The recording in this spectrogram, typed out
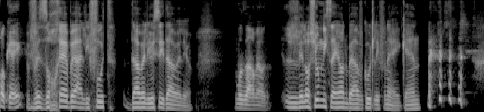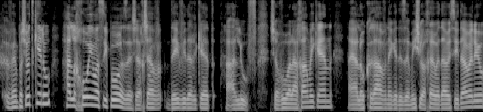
אוקיי. וזוכה באליפות WCW. מוזר מאוד. ללא שום ניסיון בהיאבקות לפני, כן? והם פשוט כאילו הלכו עם הסיפור הזה שעכשיו דיוויד ארקט האלוף. שבוע לאחר מכן היה לו קרב נגד איזה מישהו אחר ב-WCW,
